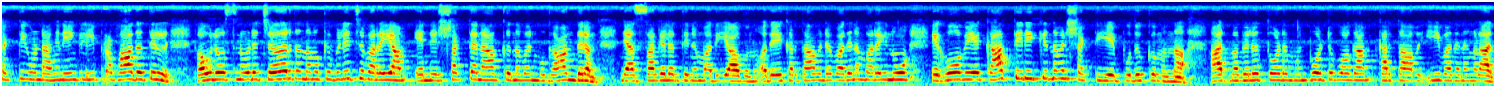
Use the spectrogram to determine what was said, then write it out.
ശക്തി ഉണ്ട് അങ്ങനെയെങ്കിൽ ഈ പ്രഭാതത്തിൽ പൗലോസിനോട് ചേർന്ന് നമുക്ക് വിളിച്ചു പറയാം എന്നെ ശക്തനാക്കുന്നവൻ മുഖാന്തരം ഞാൻ സകലത്തിനും മതിയാകുന്നു. അതേ കർത്താവിന്റെ വചനം പറയുന്നു യഹോവയെ കാത്തിരിക്കുന്നവൻ ശക്തിയെ പുതുക്കുമെന്ന്. ആത്മബലത്തോടെ മുൻപോട്ട് പോകാം. കർത്താവ് ഈ വചനങ്ങളാൽ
